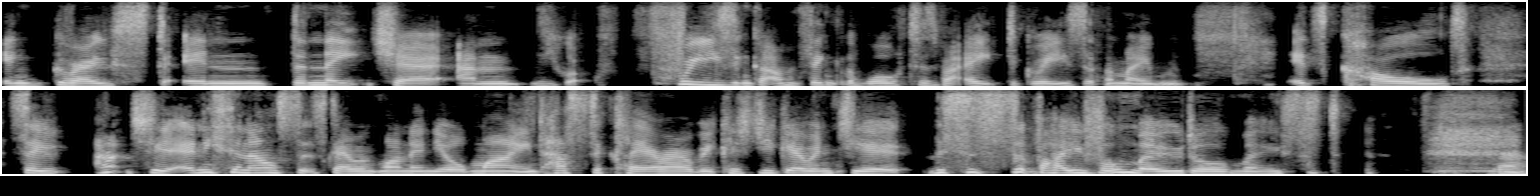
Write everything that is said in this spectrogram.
engrossed in the nature and you've got freezing i think the water's about eight degrees at the moment. It's cold. So actually anything else that's going on in your mind has to clear out because you go into your this is survival mode almost yeah.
